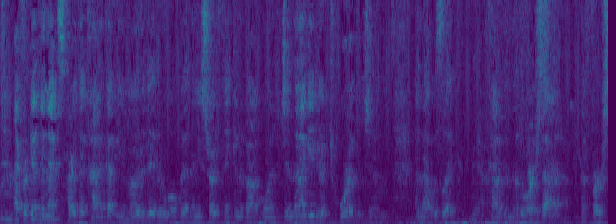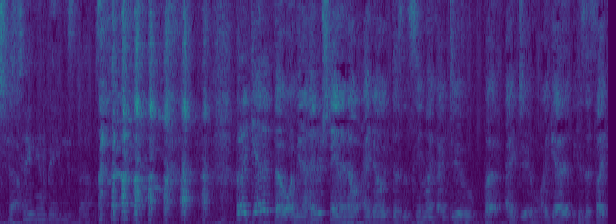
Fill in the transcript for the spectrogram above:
Mm-hmm. I forget the next part that kind of got you motivated a little bit. And then you started thinking about going to the gym. Then I gave you a tour of the gym. And that was like Yeah. kind of in the, The door of that. step. The first step. Just taking baby steps. but I get it though. I mean, I understand. I know. I know it doesn't seem like I do, but I do. I get it because it's like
